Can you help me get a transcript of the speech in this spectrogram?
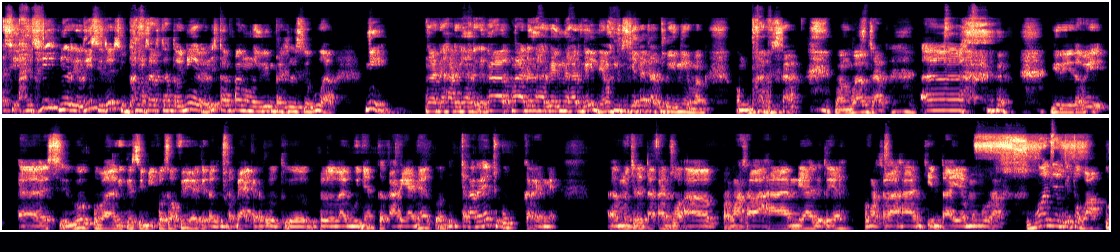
si Haji ngerilis itu si bangsa satu ini ngerilis tanpa ngirim press release ke gua. Nih nggak ada harga nggak nggak ada harga hargain ya manusia satu ini emang. Emang bangsat emang bangsat eh gini tapi eh gue kembali ke si Biko ya kita kita back ke, ke, ke lagunya ke karyanya. Karyanya cukup keren ya. Eh, menceritakan soal permasalahan ya gitu ya. Permasalahan cinta yang menguras semuanya gitu. Waktu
